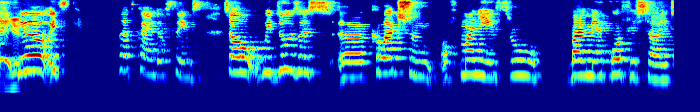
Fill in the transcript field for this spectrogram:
Yeah. You know, it's that kind of things. So we do this uh, collection of money through Buy Me a Coffee site,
